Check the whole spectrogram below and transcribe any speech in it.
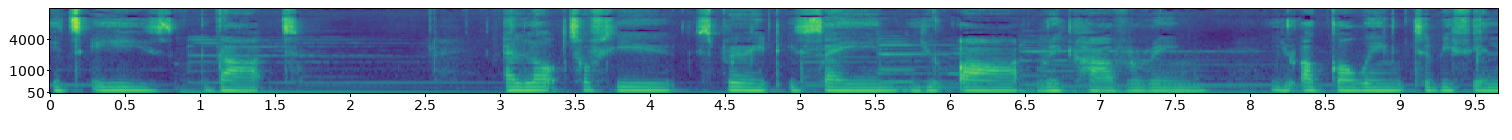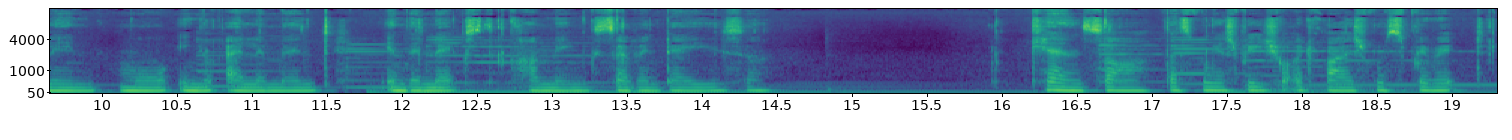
it is that a lot of you, Spirit is saying you are recovering. You are going to be feeling more in your element in the next coming seven days. Cancer, that's been your spiritual advice from Spirit.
